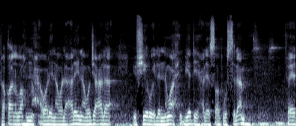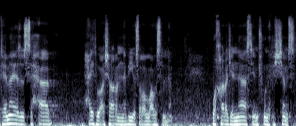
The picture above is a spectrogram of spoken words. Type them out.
فقال اللهم حوالينا ولا علينا وجعل يشير إلى النواحي بيده عليه الصلاة والسلام فيتمايز السحاب حيث أشار النبي صلى الله عليه وسلم وخرج الناس يمشون في الشمس.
